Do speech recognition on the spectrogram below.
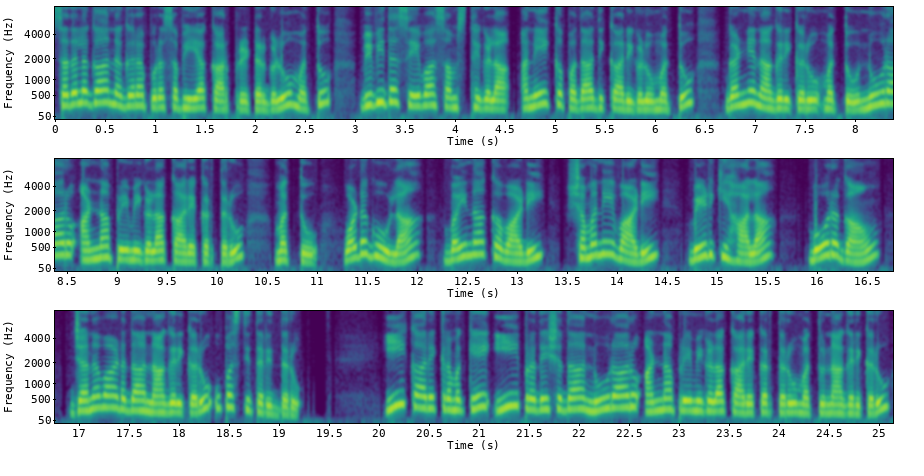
ಸದಲಗಾ ನಗರ ಪುರಸಭೆಯ ಕಾರ್ಪೊರೇಟರ್ಗಳು ಮತ್ತು ವಿವಿಧ ಸೇವಾ ಸಂಸ್ಥೆಗಳ ಅನೇಕ ಪದಾಧಿಕಾರಿಗಳು ಮತ್ತು ಗಣ್ಯ ನಾಗರಿಕರು ಮತ್ತು ನೂರಾರು ಅಣ್ಣಾ ಪ್ರೇಮಿಗಳ ಕಾರ್ಯಕರ್ತರು ಮತ್ತು ಒಡಗೂಲ ಬೈನಾಕವಾಡಿ, ಶಮನೇವಾಡಿ, ಬೇಡಿಕಿಹಾಲ ಬೋರಗಾಂವ್, ಜನವಾಡದ ನಾಗರಿಕರು ಉಪಸ್ಥಿತರಿದ್ದರು. ಈ ಕಾರ್ಯಕ್ರಮಕ್ಕೆ ಈ ಪ್ರದೇಶದ ನೂರಾರು ಅಣ್ಣಾ ಪ್ರೇಮಿಗಳ ಕಾರ್ಯಕರ್ತರು ಮತ್ತು ನಾಗರಿಕರು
